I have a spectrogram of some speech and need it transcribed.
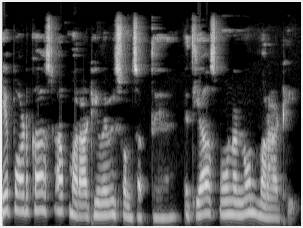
ये पॉडकास्ट आप मराठी में भी सुन सकते हैं। इतिहास नोन अननोन मराठी।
